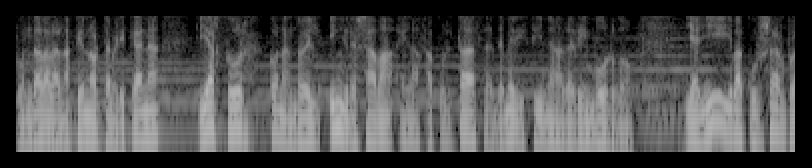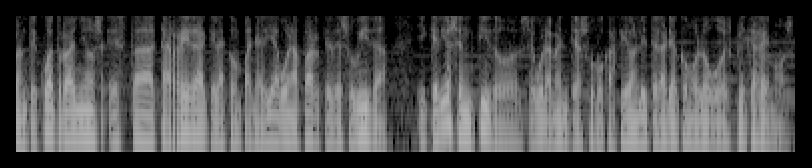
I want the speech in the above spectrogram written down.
fundada la nación norteamericana, y Arthur Conan Doyle ingresaba en la Facultad de Medicina de Edimburgo. Y allí iba a cursar durante cuatro años esta carrera que le acompañaría buena parte de su vida y que dio sentido seguramente a su vocación literaria como luego explicaremos.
